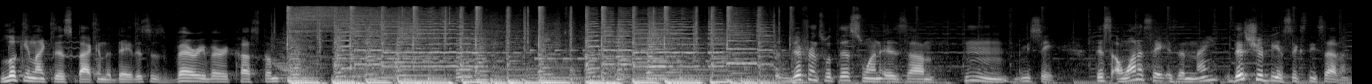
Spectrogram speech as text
looking like this back in the day. This is very, very custom. The difference with this one is, um, hmm, let me see. This I want to say is a nine. This should be a 67.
